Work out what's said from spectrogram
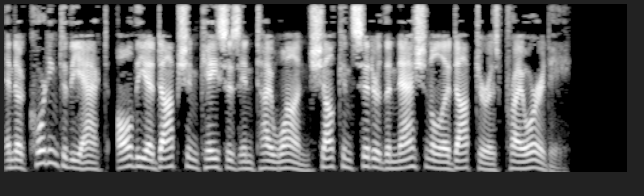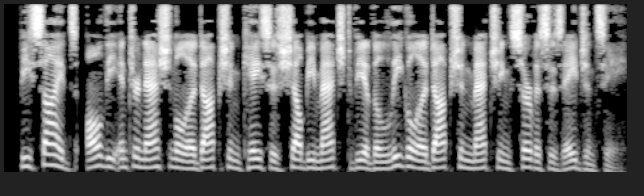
And according to the Act, all the adoption cases in Taiwan shall consider the national adopter as priority. Besides, all the international adoption cases shall be matched via the Legal Adoption Matching Services Agency.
